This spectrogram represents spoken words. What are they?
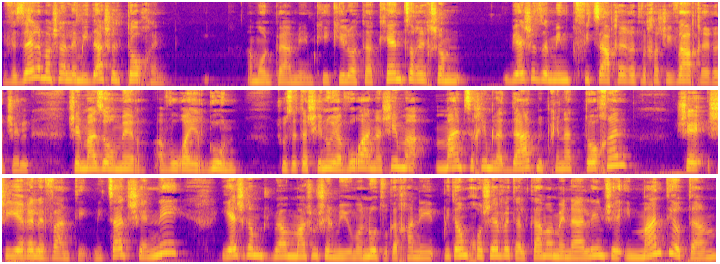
וזה למשל למידה של תוכן המון פעמים כי כאילו אתה כן צריך שם יש איזה מין קפיצה אחרת וחשיבה אחרת של, של מה זה אומר עבור הארגון שהוא עושה את השינוי עבור האנשים מה, מה הם צריכים לדעת מבחינת תוכן ש, שיהיה רלוונטי. מצד שני יש גם משהו של מיומנות וככה אני פתאום חושבת על כמה מנהלים שאימנתי אותם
